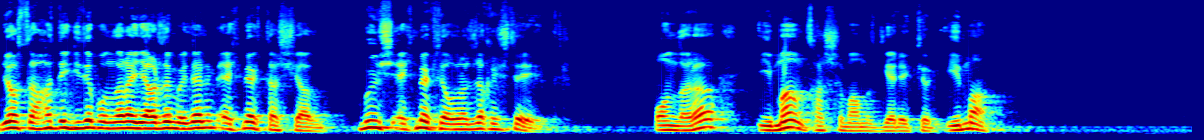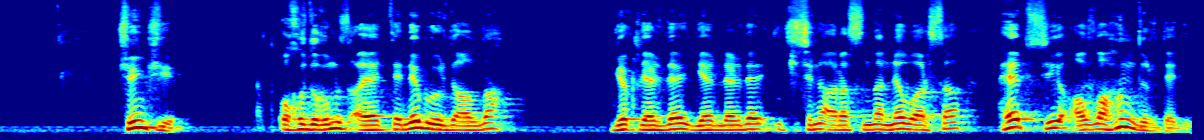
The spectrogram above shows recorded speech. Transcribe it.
Yoksa hadi gidip onlara yardım edelim, ekmek taşıyalım. Bu iş ekmekle olacak iş değildir. Onlara iman taşımamız gerekiyor, iman. Çünkü okuduğumuz ayette ne buyurdu Allah? Göklerde, yerlerde ikisinin arasında ne varsa hepsi Allah'ındır dedi.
